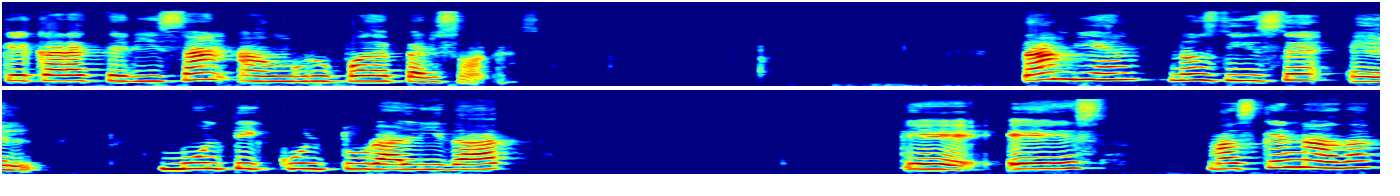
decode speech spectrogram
que caracterizan a un grupo de personas. También nos dice el multiculturalidad, que es más que nada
